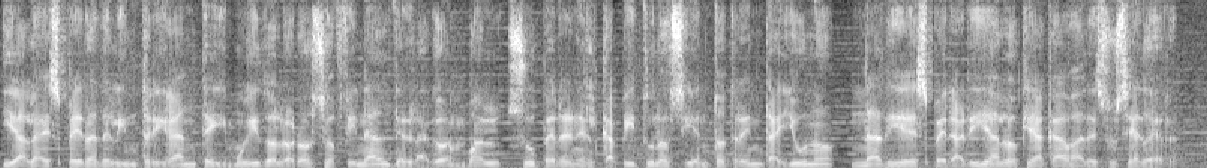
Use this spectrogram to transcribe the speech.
y a la espera del intrigante y muy doloroso final de Dragon Ball Super en el capítulo 131, nadie esperaría lo que acaba de suceder.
